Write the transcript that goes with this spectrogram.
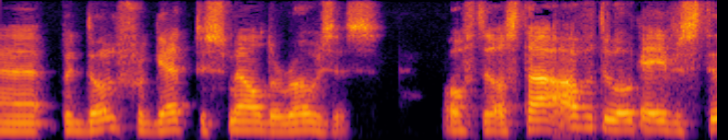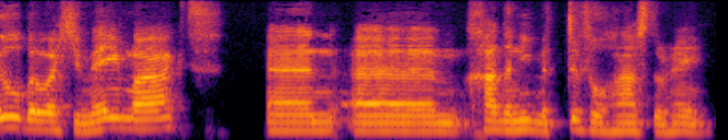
Uh, but don't forget to smell the roses. Oftewel, sta af en toe ook even stil bij wat je meemaakt. En um, ga er niet met te veel haast doorheen.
